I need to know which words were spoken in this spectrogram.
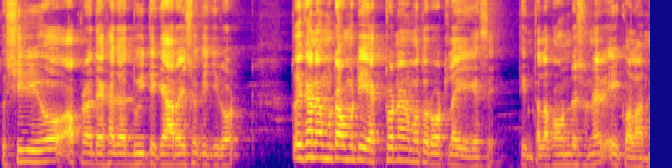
তো সিঁড়িও আপনার দেখা যায় দুই থেকে আড়াইশো কেজি রড। তো এখানে মোটামুটি এক টনের মতো রড লেগে গেছে তিনতলা ফাউন্ডেশনের এই কলামে।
